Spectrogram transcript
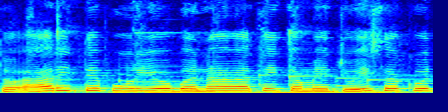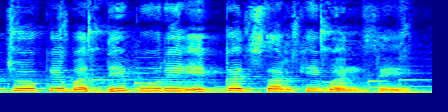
તો આ રીતે પૂરીઓ બનાવવાથી તમે જોઈ શકો છો કે બધી પૂરી એક જ સરખી બનશે.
